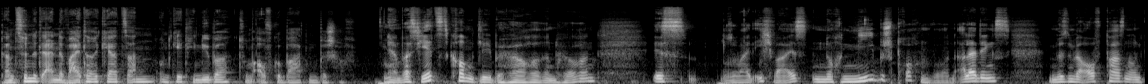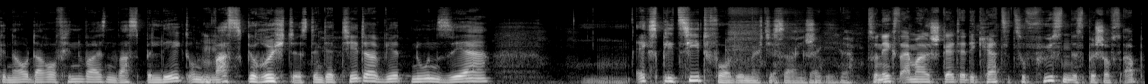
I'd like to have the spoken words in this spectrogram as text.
Dann zündet er eine weitere Kerze an und geht hinüber zum aufgebahrten Bischof. Ja, was jetzt kommt, liebe Hörerinnen und Hörer, ist, soweit ich weiß, noch nie besprochen worden. Allerdings müssen wir aufpassen und genau darauf hinweisen, was belegt und was Gerücht ist. Denn der Täter wird nun sehr hm, explizit vorgehen, möchte ich sagen, Shaggy. Ja. Zunächst einmal stellt er die Kerze zu Füßen des Bischofs ab,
